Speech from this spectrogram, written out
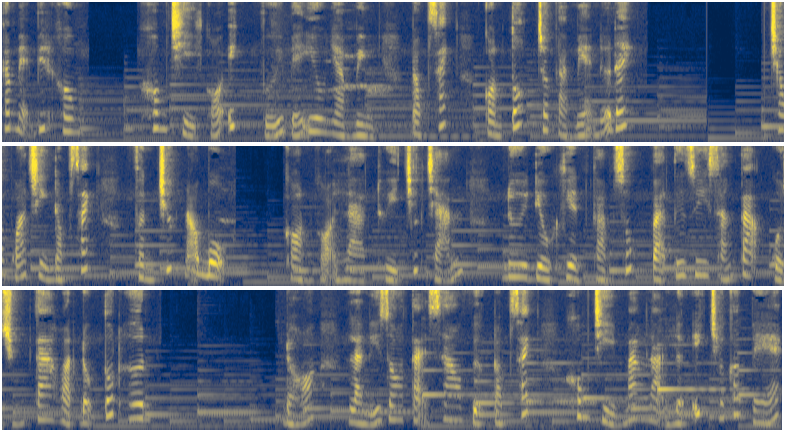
Các mẹ biết không không chỉ có ích với bé yêu nhà mình, đọc sách còn tốt cho cả mẹ nữa đấy. Trong quá trình đọc sách, phần trước não bộ, còn gọi là thùy trước chán, nơi điều khiển cảm xúc và tư duy sáng tạo của chúng ta hoạt động tốt hơn đó là lý do tại sao việc đọc sách không chỉ mang lại lợi ích cho các bé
